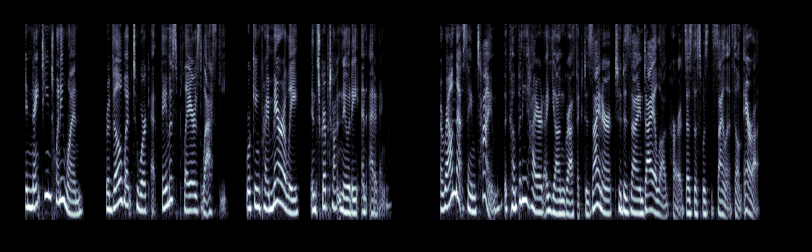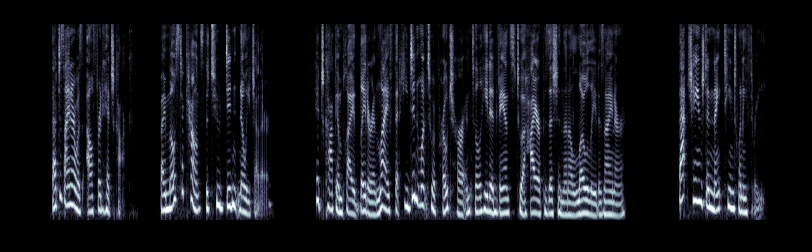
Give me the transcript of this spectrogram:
In 1921, Reville went to work at famous Players Lasky, working primarily in script continuity and editing. Around that same time, the company hired a young graphic designer to design dialogue cards, as this was the silent film era. That designer was Alfred Hitchcock, by most accounts, the two didn't know each other. Hitchcock implied later in life that he didn't want to approach her until he'd advanced to a higher position than a lowly designer. That changed in 1923.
